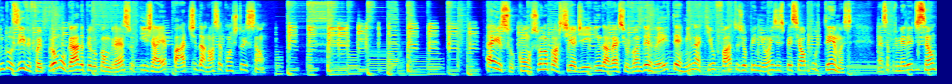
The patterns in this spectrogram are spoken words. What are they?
Inclusive, foi promulgada pelo Congresso e já é parte da nossa Constituição. É isso, com sonoplastia de Indalécio Vanderlei, termina aqui o Fatos e Opiniões especial por temas. Nessa primeira edição,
